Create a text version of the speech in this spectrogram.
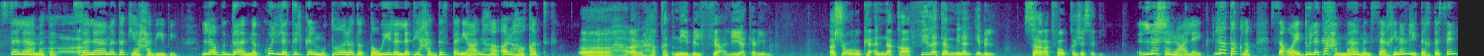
سلامتك سلامتك يا حبيبي. لابد أن كل تلك المطاردة الطويلة التي حدثتني عنها أرهقتك. آه أرهقتني بالفعل يا كريمة. أشعر كأن قافلة من الإبل سارت فوق جسدي. لا شر عليك لا تقلق. سأعد لك حماما ساخنا لتغتسل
